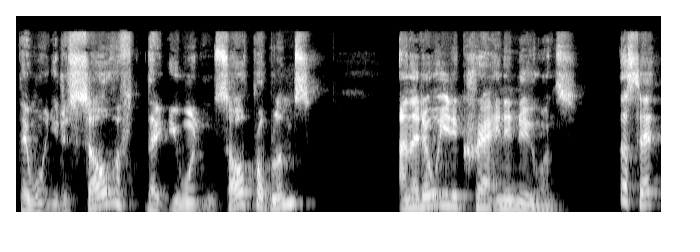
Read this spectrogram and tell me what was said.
They want you to solve, that you want them to solve problems, and they don't want you to create any new ones. That's it.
